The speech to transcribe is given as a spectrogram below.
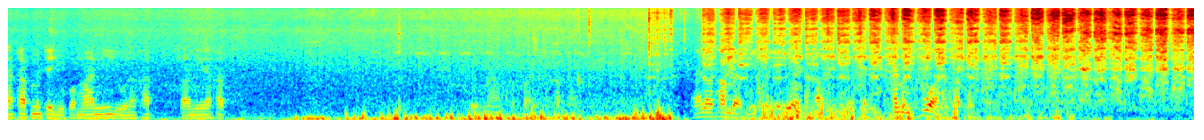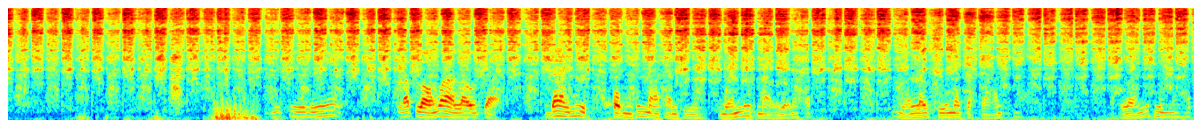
นะครับ มันจะอยู่ประมาณนี้อยู่นะครับ ตอนนี้นะครับเติมน้ำเข้าไปนะครับ ให้เราทำแบบนี้ไปเรื่อยๆนะครับ ให้มันทั่วนะครับวิธีนี้รับรองว่าเราจะได้มีดคมขึ้นมาทันที เหมือนมีดใหม่เลยนะครับ เหมือนเราซื้อมาจากร้านลองนิดนึงนะครับ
